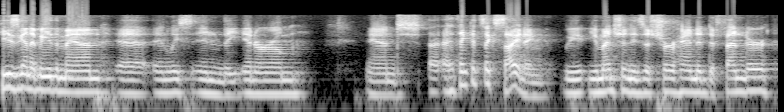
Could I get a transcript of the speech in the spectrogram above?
he's going to be the man, uh, at least in the interim. And I think it's exciting. We, you mentioned he's a sure-handed defender.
